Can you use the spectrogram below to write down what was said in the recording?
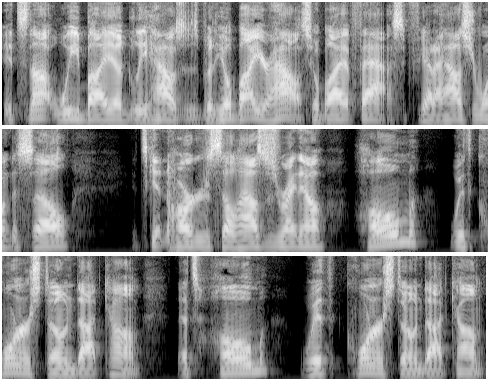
It's not we buy ugly houses, but he'll buy your house. He'll buy it fast. If you got a house you want to sell, it's getting harder to sell houses right now. Homewithcornerstone.com. That's homewithcornerstone.com.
